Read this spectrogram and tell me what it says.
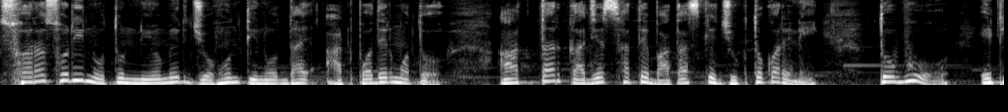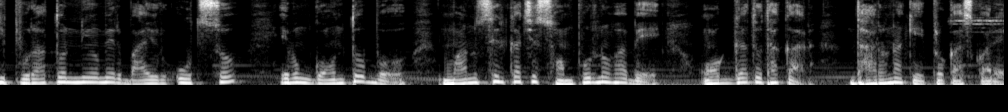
সরাসরি নতুন নিয়মের যোহন তিন অধ্যায় আট পদের মতো আত্মার কাজের সাথে বাতাসকে যুক্ত করেনি, তবুও এটি পুরাতন নিয়মের বায়ুর উৎস এবং গন্তব্য মানুষের কাছে সম্পূর্ণভাবে অজ্ঞাত থাকার ধারণাকেই প্রকাশ করে।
